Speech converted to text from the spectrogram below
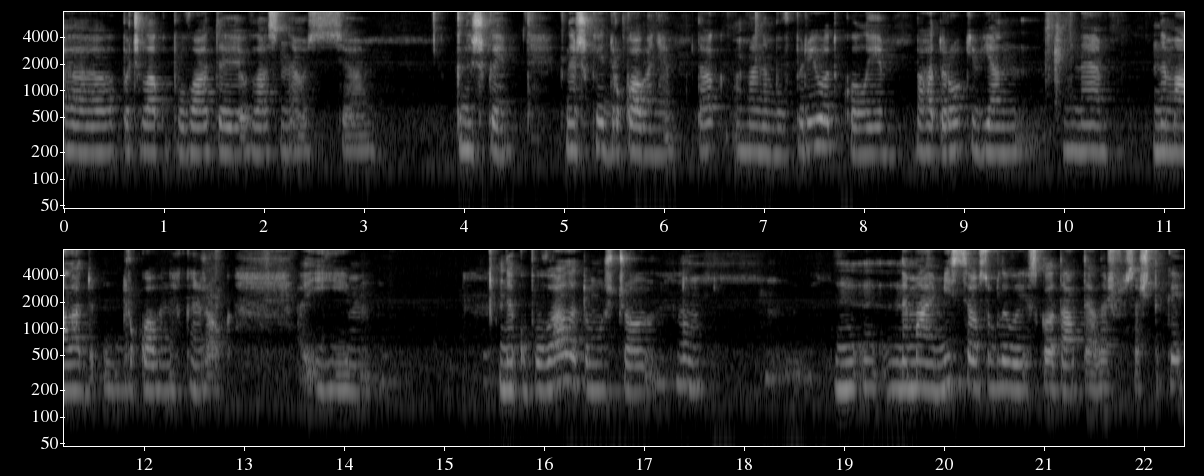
Е, почала купувати власне ось е, книжки, книжки друковані. Так, у мене був період, коли багато років я не, не мала друкованих книжок і не купувала, тому що ну, немає місця особливо їх складати, але ж все ж таки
